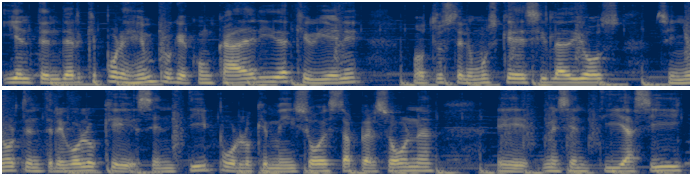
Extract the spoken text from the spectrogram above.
entender que por ejemplo que con cada herida que viene nosotros tenemos que decirle a Dios Señor te entrego lo que sentí por lo que me hizo esta persona eh, me sentí así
